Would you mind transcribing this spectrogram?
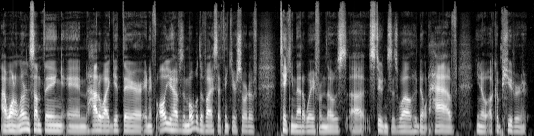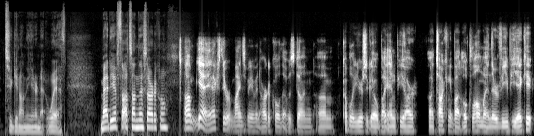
I want to learn something and how do I get there? And if all you have is a mobile device, I think you're sort of taking that away from those uh, students as well who don't have, you know, a computer to get on the internet with. Matt, do you have thoughts on this article? Um, yeah, it actually reminds me of an article that was done um, a couple of years ago by NPR uh, talking about Oklahoma and their VPK,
